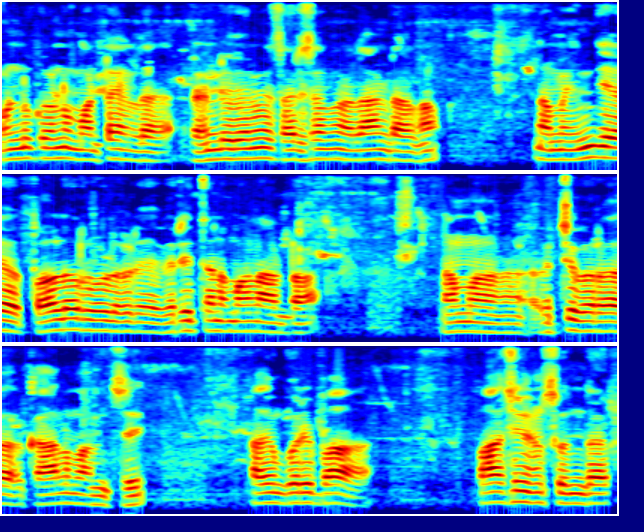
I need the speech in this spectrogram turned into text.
ஒன்றுக்கு ஒன்று மட்டும் இல்லை. ரெண்டு பேருமே சரிசமம் விளாண்டாலும் நம்ம இந்திய பவுலர்களுடைய வெறித்தனமான ஆட்டம். நம்ம வெற்றி பெற காரணமாக இருந்துச்சு. அதுவும் குறிப்பாக வாஷிங்டன் சுந்தர்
